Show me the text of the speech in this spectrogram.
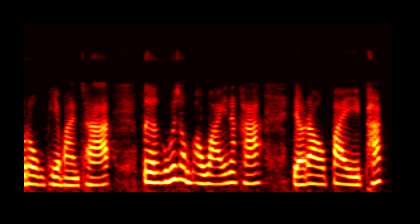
โรงพยาบาลช้า เตือนคุณผู้ชมเอาไว้นะคะ เดี๋ยวเราไปพักกัน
